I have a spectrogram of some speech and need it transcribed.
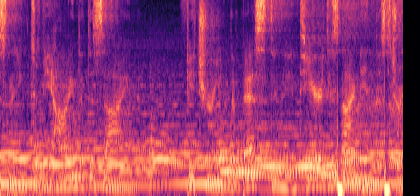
listening to Behind the Design, featuring the best in the interior design industry.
